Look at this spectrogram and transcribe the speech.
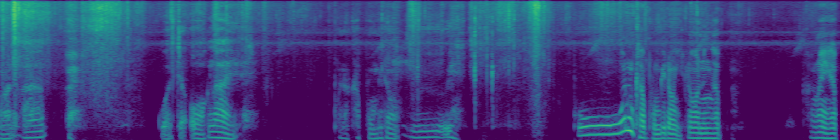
มาแล้วครับ กว่าจะออกไล่พอแล้วครับผมพี่น้องอุ้ยพูน ครับผมพี่น้องอีกนอนหนึงครับ ข้างในครับ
